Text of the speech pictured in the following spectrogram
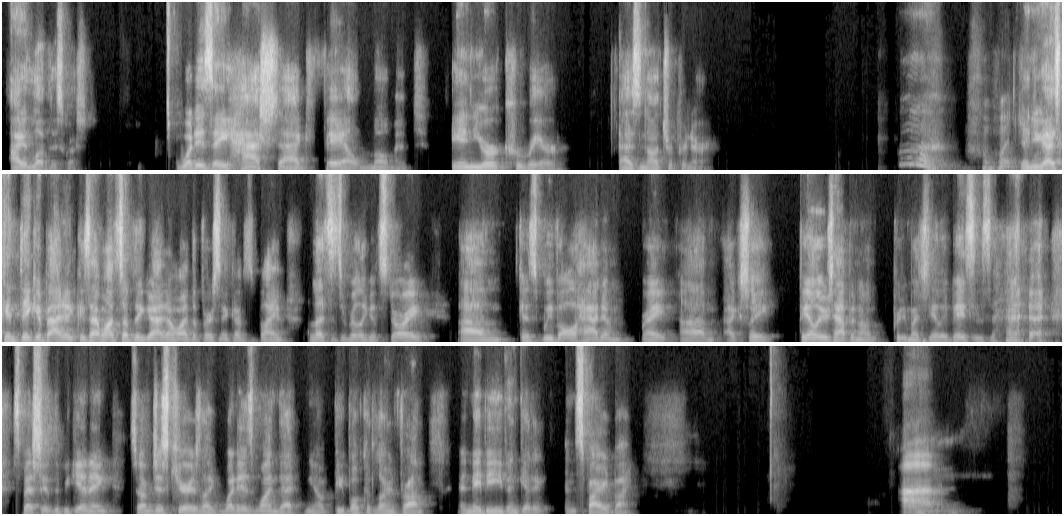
I love this question. What is a hashtag fail moment in your career as an entrepreneur? and you guys can think about it because I want something good. I don't want the person that comes to mind unless it's a really good story. Because um, we've all had them, right? Um, actually, failures happen on pretty much daily basis, especially at the beginning. So I'm just curious, like, what is one that you know people could learn from and maybe even get inspired by? Um,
